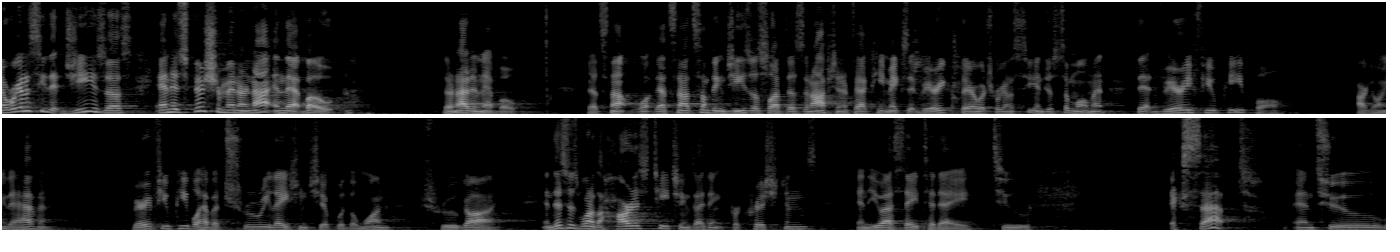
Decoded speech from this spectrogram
And we're going to see that Jesus and his fishermen are not in that boat. They're not in that boat. That's not, that's not something Jesus left as an option. In fact, he makes it very clear, which we're going to see in just a moment, that very few people are going to heaven. Very few people have a true relationship with the one true God. And this is one of the hardest teachings, I think, for Christians in the USA today to accept and to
